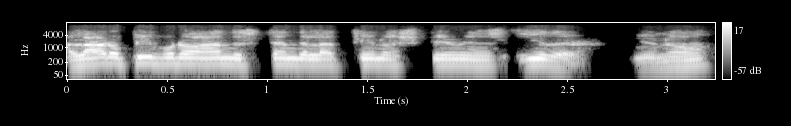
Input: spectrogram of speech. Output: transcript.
a lot of people don't understand the Latino experience either, you know.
